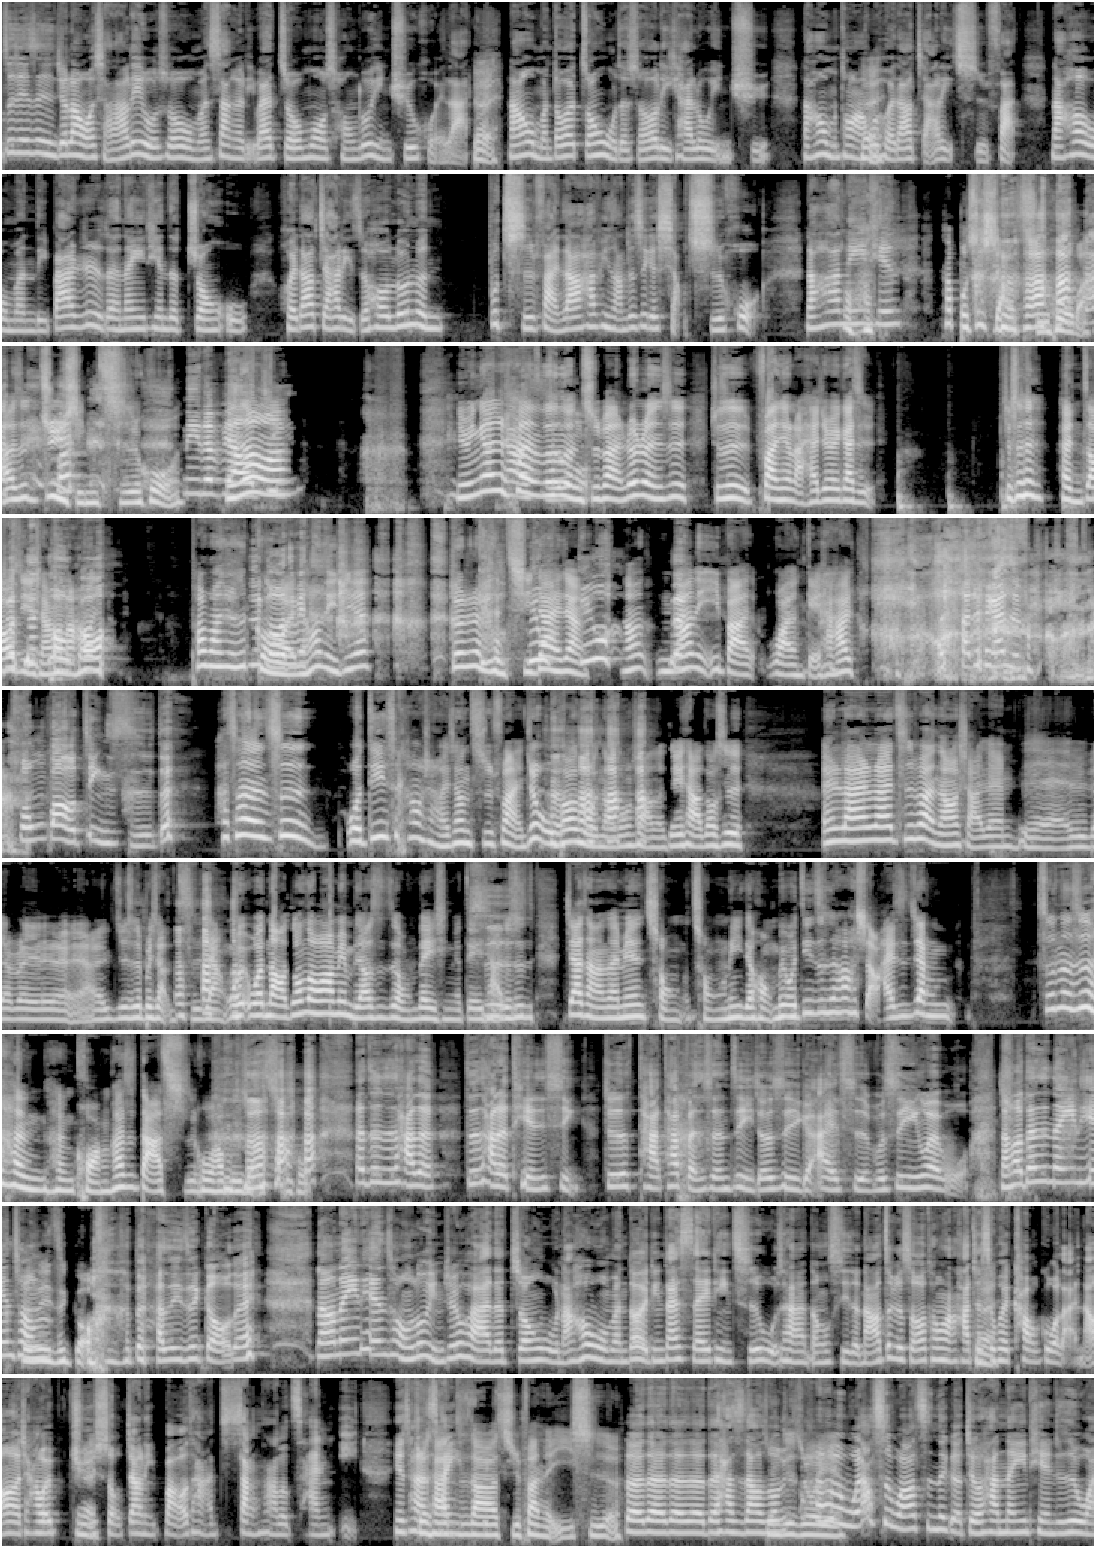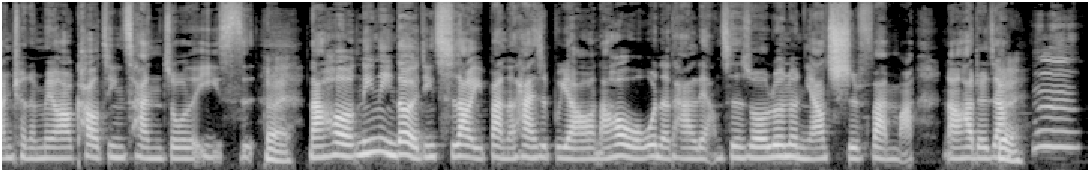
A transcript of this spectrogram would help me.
这件事情，就让我想到，例如说我们上个礼拜周末从露营区回来，对，然后我们都会中午的时候离开露营区，然后我们通常会回到家里吃饭，然后我们礼拜日的那一天的中午回到家里之后，伦伦。不吃饭，你知道他平常就是一个小吃货，然后他那一天、哦、他，不是小吃货吧？他是巨型吃货。你的表情，你们应该去看润润吃饭。润润是就是饭要来，他就会开始，就是很着急想要，然后他完全是狗哎、欸。然后你今天 就是很期待这样，然后然后你一把碗给他，他他就开始风暴进食，对。他真的是我第一次看到小孩这样吃饭，就我不知道我脑中想的 data 都是，哎、欸，来来吃饭，然后小孩在那边，就是不想吃这样。我我脑中的画面比较是这种类型的 data，是就是家长在那边宠宠溺的哄骗。我第一次看到小孩是这样。真的是很很狂，他是大吃货，他不是小吃货。那这是他的，这是他的天性，就是他他本身自己就是一个爱吃，不是因为我。然后，但是那一天 从，是一只狗，对，他是一只狗，对。然后那一天从录影剧回来的中午，然后我们都已经在 setting 吃午餐的东西了。然后这个时候，通常他就是会靠过来，然后而且他会举手叫你抱他上他的餐椅，因为他的餐椅知道要吃饭的仪式了。对对对对对，他知道说，我要吃我要吃那个，结果他那一天就是完全的没有要靠近餐桌的意思。对，然后宁宁都已经吃到一半了，他还是不要。然后我问了他两次，说：“润润，你要吃饭吗？”然后他就这样，嗯，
